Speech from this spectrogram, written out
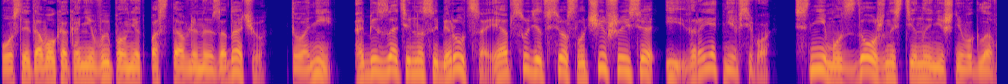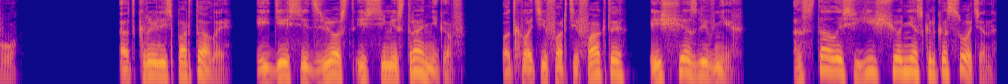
После того, как они выполнят поставленную задачу, то они обязательно соберутся и обсудят все случившееся и, вероятнее всего, снимут с должности нынешнего главу. Открылись порталы, и десять звезд из семи странников, подхватив артефакты, исчезли в них. Осталось еще несколько сотен,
